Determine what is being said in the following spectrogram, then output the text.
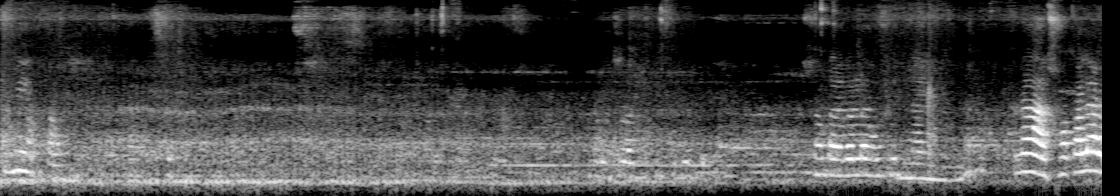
তুমিও খাও। সকালবেলা ওষুধ নাই। না না সকালে আর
